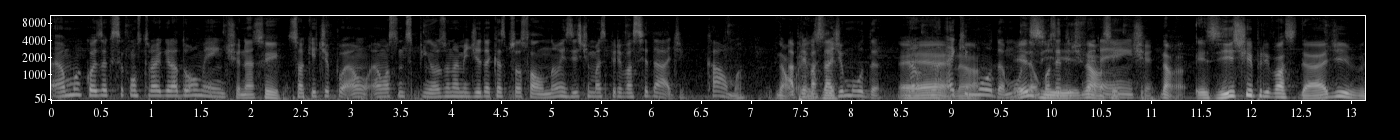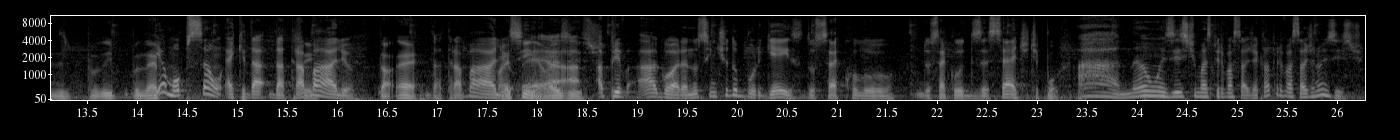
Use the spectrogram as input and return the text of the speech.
é uma coisa que você constrói gradualmente, né? Sim. Só que, tipo, é um, é um assunto espinhoso na medida que as pessoas falam, não existe mais privacidade. Calma. Não, a privacidade existe. muda. É, não, é que não. muda, muda. É um conceito Exi- não, assim, diferente. Não, existe privacidade, e, né? E é uma opção, é que dá, dá trabalho. Tá, é, Dá trabalho. Mas sim, É, ela a- existe. a priva- agora, no sentido burguês do século do século XVII, tipo, ah, não existe mais privacidade. Aquela privacidade não existe.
